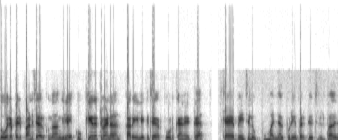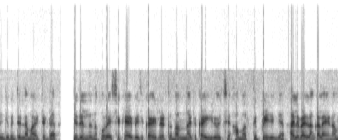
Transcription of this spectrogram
തൂരപ്പരിപ്പാണ് ചേർക്കുന്നതെങ്കിൽ കുക്ക് ചെയ്തിട്ട് വേണം കറിയിലേക്ക് ചേർത്ത് കൊടുക്കാനായിട്ട്. കാബേജിൽ ഉപ്പും മഞ്ഞൾപ്പൊടിയും പുരട്ടി വെച്ചിട്ട് ഒരു പതിനഞ്ച് മിനിറ്റ് എല്ലാം ആയിട്ടുണ്ട്. ഇതിൽ നിന്ന് കുറേശ്ശെ കാബേജ് കയ്യിലെടുത്ത് നന്നായിട്ട് കയ്യിൽ വെച്ച് അമർത്തി പിഴിഞ്ഞ് അതിൽ വെള്ളം കളയണം.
